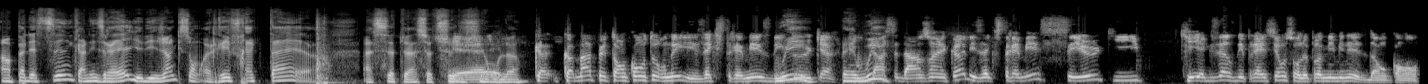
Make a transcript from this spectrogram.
en Palestine qu'en Israël, il y a des gens qui sont réfractaires à cette, à cette solution-là. comment peut-on contourner les extrémistes des deux camps? Ben oui. dans, un cas, les extrémistes, c'est eux qui qui exercent des pressions sur le premier ministre. Donc, on,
